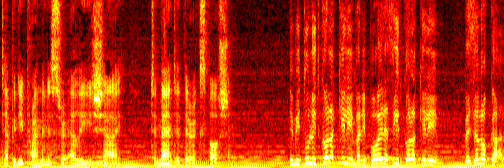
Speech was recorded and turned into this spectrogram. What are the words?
Deputy Prime Minister Eli Yishai, demanded their expulsion. אם ייתנו לי את כל הכלים, ואני פועל להשיג את כל הכלים, וזה לא קל,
